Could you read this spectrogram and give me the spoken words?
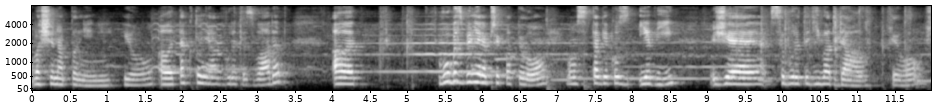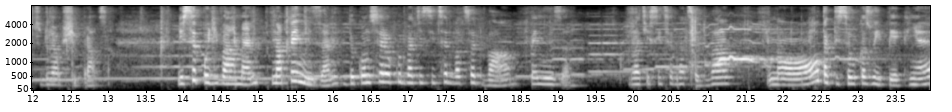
vaše naplnění, jo, ale tak to nějak budete zvládat, ale vůbec by mě nepřekvapilo, on se tak jako jeví, že se budete dívat dál, jo, ještě do další práce. Když se podíváme na peníze do konce roku 2022, peníze 2022, no, tak ty se ukazují pěkně.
